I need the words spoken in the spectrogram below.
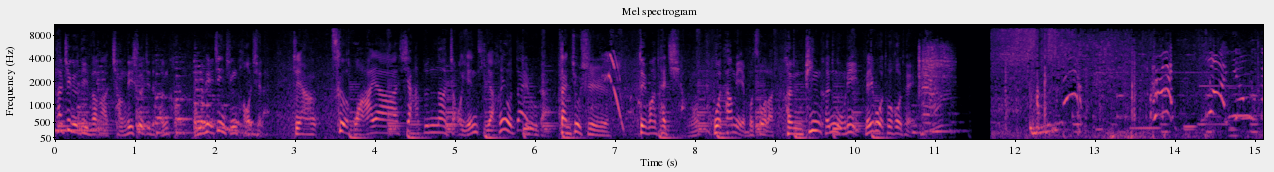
它这个地方啊，场地设计的很好，我们可以尽情跑起来，这样侧滑呀、下蹲呐、找掩体啊，很有代入感。但就是对方太强了，不过他们也不错了，很拼很努力，没给我拖后腿。快！哇，烟雾弹！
